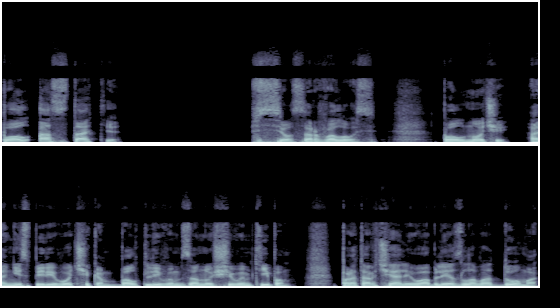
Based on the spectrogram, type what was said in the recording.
Пол Астати. Все сорвалось. Полночи они с переводчиком, болтливым заносчивым типом, проторчали у облезлого дома,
